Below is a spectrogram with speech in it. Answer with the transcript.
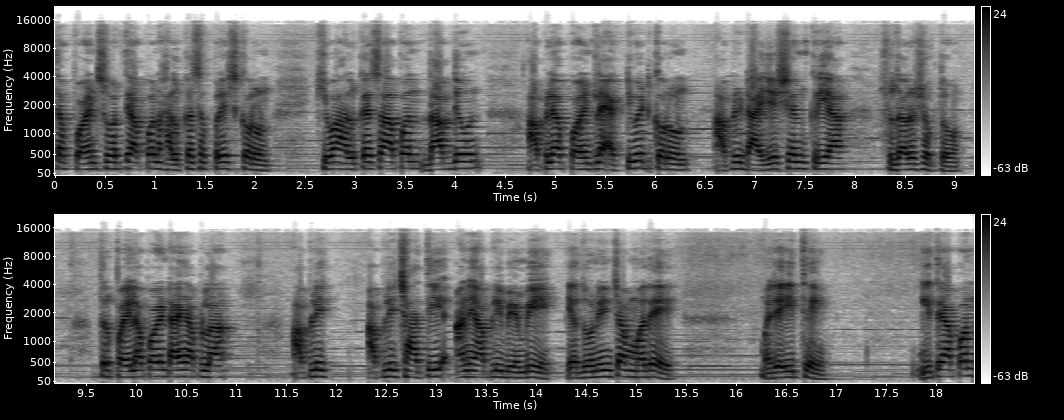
त्या पॉईंट्सवरती आपण हलकंसं प्रेस करून किंवा हलकंसं आपण दाब देऊन आपल्या पॉईंटला ॲक्टिवेट करून आपली डायजेशन क्रिया सुधारू शकतो. तर पहिला पॉईंट आहे आपला आपली आपली छाती आणि आपली बेंबी या दोन्हींच्या मध्ये म्हणजे इथे इथे आपण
